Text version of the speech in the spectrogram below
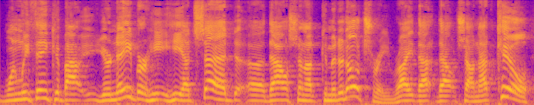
when we think about your neighbor, he, he had said, uh, Thou shalt not commit adultery, right? That, thou shalt not kill,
